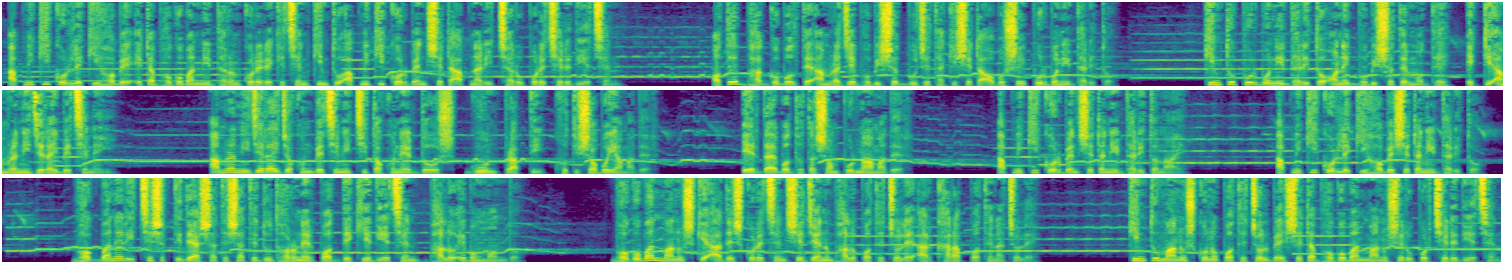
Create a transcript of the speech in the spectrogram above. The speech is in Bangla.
আপনি কি করলে কি হবে এটা ভগবান নির্ধারণ করে রেখেছেন, কিন্তু আপনি কি করবেন সেটা আপনার ইচ্ছার উপরে ছেড়ে দিয়েছেন। অতএব ভাগ্য বলতে আমরা যে ভবিষ্যৎ বুঝে থাকি সেটা অবশ্যই পূর্ব নির্ধারিত। কিন্তু পূর্ব নির্ধারিত অনেক ভবিষ্যতের মধ্যে, একটি আমরা নিজেরাই বেছে নেই। আমরা নিজেরাই যখন বেছে নিচ্ছি তখন এর দোষ, গুণ, প্রাপ্তি, ক্ষতি সবই আমাদের। এর দায়বদ্ধতা সম্পূর্ণ আমাদের। আপনি কি করবেন সেটা নির্ধারিত নয়। আপনি কি করলে কি হবে সেটা নির্ধারিত। ভগবানের ইচ্ছেশক্তি দেওয়ার সাথে সাথে দু ধরনের পথ দেখিয়ে দিয়েছেন, ভালো এবং মন্দ। ভগবান মানুষকে আদেশ করেছেন সে যেন ভালো পথে চলে আর খারাপ পথে না চলে। কিন্তু মানুষ কোনো পথে চলবে সেটা ভগবান মানুষের উপর ছেড়ে দিয়েছেন।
